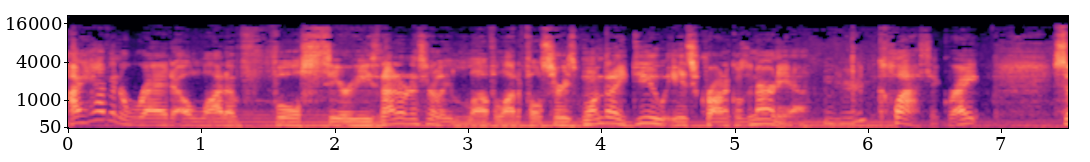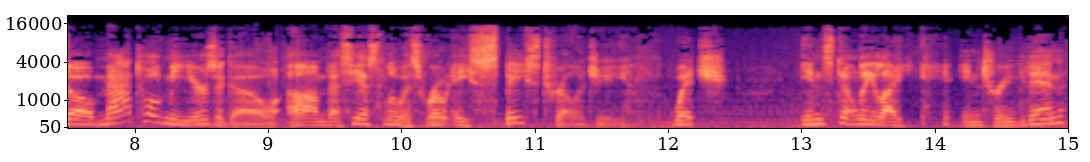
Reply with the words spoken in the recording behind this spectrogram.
I haven't read a lot of full series, and I don't necessarily love a lot of full series. One that I do is Chronicles of Narnia. Mm -hmm. Classic, right? So Matt told me years ago um, that C.S. Lewis wrote a space trilogy which instantly like intrigued in.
